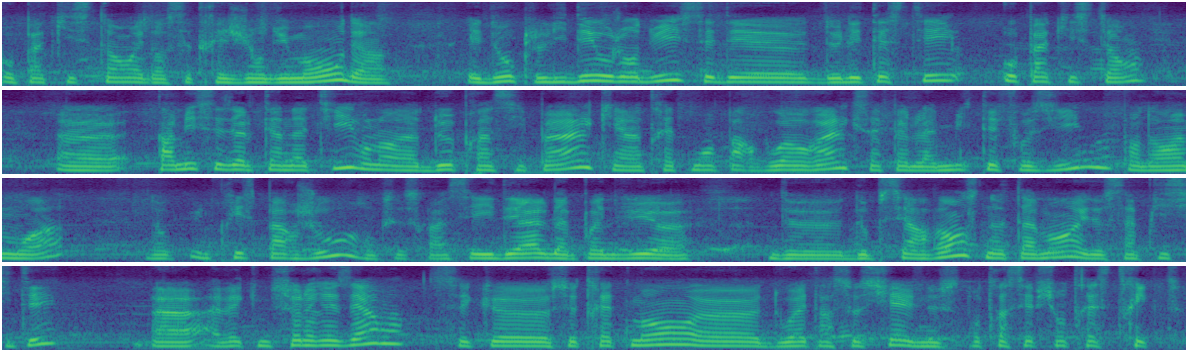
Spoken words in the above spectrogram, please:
au Pakistan et dans cette région du monde. Et donc l'idée aujourd'hui, c'est de, les tester au Pakistan. Euh, parmi ces alternatives, on en a deux principales, qui est un traitement par voie orale qui s'appelle la miltefosine pendant un mois, donc une prise par jour. Donc ce sera assez idéal d'un point de vue euh, d'observance notamment et de simplicité. Euh, avec une seule réserve, c'est que ce traitement doit être associé à une contraception très stricte,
